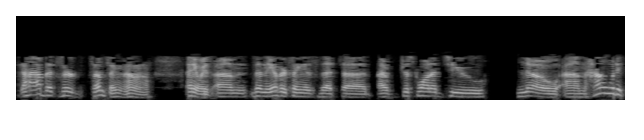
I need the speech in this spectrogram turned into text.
habits or something. I don't know. Anyways, um, then the other thing is that uh, I just wanted to know um, how would it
